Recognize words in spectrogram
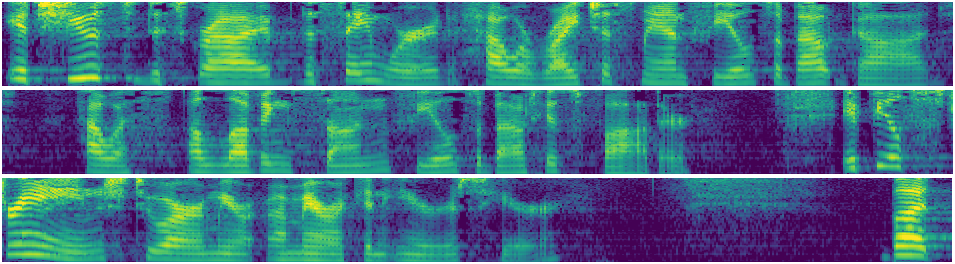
It's used to describe the same word, how a righteous man feels about God, how a, a loving son feels about his father. It feels strange to our Amer- American ears here. But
